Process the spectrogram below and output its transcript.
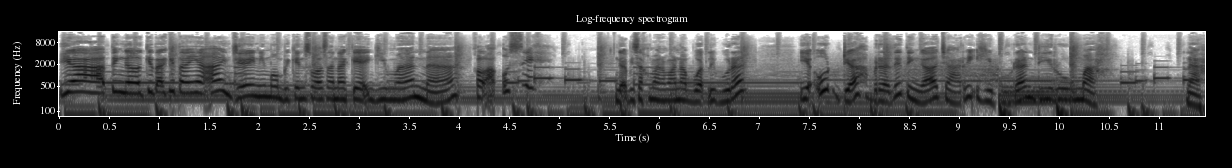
ya tinggal kita kitanya aja ini mau bikin suasana kayak gimana kalau aku sih nggak bisa ke mana-mana buat liburan ya udah berarti tinggal cari hiburan di rumah Nah,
